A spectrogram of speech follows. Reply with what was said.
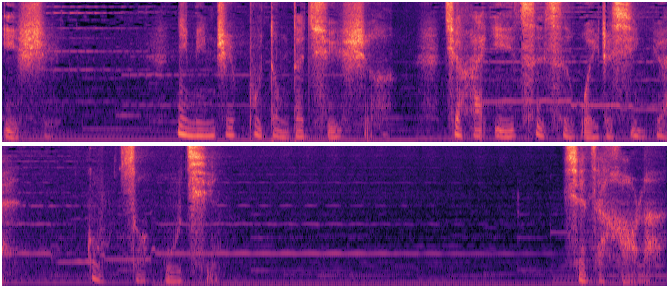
一世；你明知不懂得取舍，却还一次次围着心愿，故作无情。现在好了，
